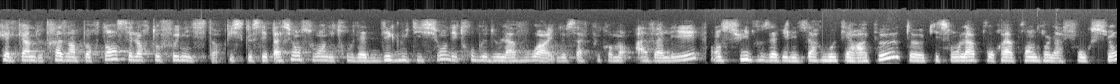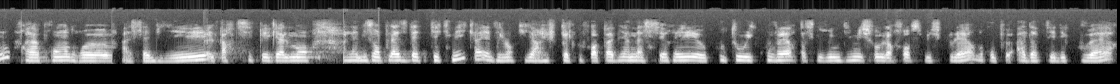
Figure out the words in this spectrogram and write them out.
quelqu'un de très important, c'est l'orthophoniste, puisque ces patients ont souvent des troubles de déglutition, des troubles de la voix. Ils ne savent plus comment avaler. Ensuite, vous avez les ergothérapeutes euh, qui sont là pour réapprendre la fonction, réapprendre à s'habiller. Elles participent également à la mise en place d'aides techniques. Hein. Il y a des gens qui arrivent quelquefois pas bien à serrer euh, couteau et couvert parce qu'ils ont une diminution de leur force musculaire. Donc, on peut adapter des couverts.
